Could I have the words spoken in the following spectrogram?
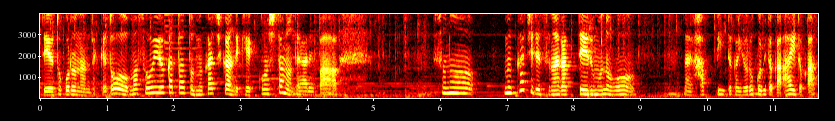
ていうところなんだけど、まあ、そういう方と無価値観で結婚したのであればその無価値でつながっているものをうんなんかハッピーとか喜びとか愛とか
